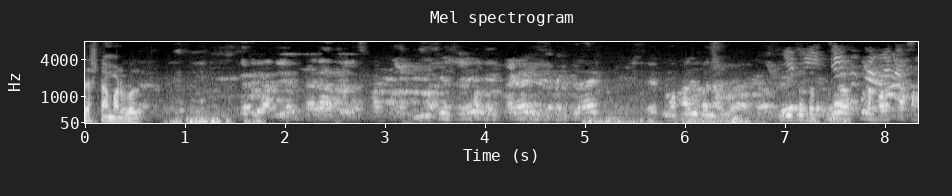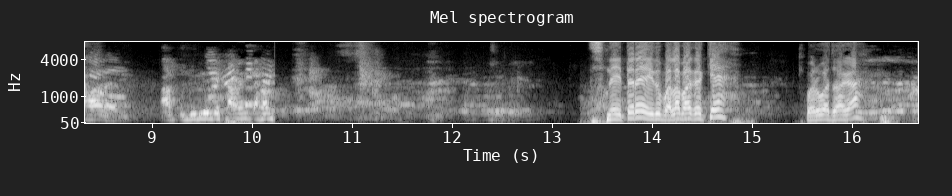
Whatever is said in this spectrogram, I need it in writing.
ದರ್ಶನ ಮಾಡ್ಬೋದು. ಸ್ನೇಹಿತರೆ, ಇದು ಬಲಭಾಗಕ್ಕೆ ಬರುವ ಜಾಗ ಫೆಬ್ರವರಿಗೆ ಇಲ್ಲೇ ಜಾಗ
